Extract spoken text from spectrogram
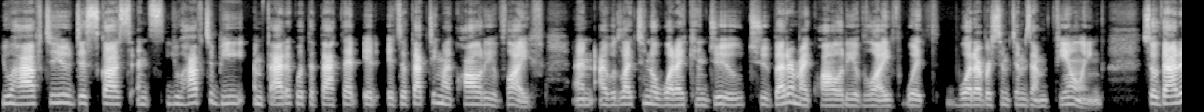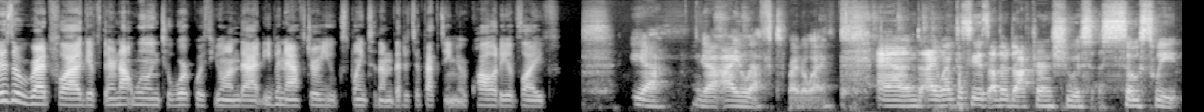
you have to discuss and you have to be emphatic with the fact that it, it's affecting my quality of life and i would like to know what i can do to better my quality of life with whatever symptoms i'm feeling. So that is a red flag if they're not willing to work with you on that even after you explain to them that it's affecting your quality of life. Yeah yeah, I left right away. And I went to see this other doctor, and she was so sweet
